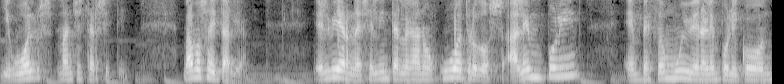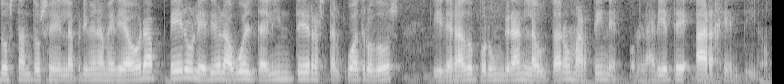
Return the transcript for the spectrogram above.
y Wolves Manchester City. Vamos a Italia. El viernes el Inter le ganó 4-2 al Empoli. Empezó muy bien el Empoli con dos tantos en la primera media hora, pero le dio la vuelta el Inter hasta el 4-2, liderado por un gran Lautaro Martínez, por el ariete argentino.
